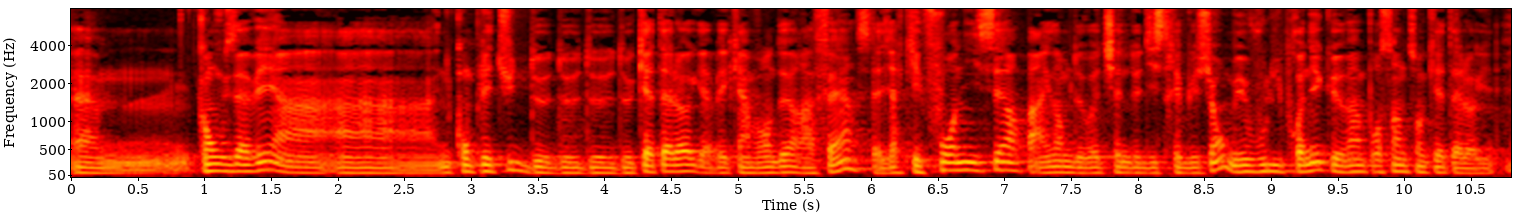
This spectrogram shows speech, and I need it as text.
Euh, quand vous avez un, un, une complétude de, de, de, de, catalogue avec un vendeur à faire, c'est-à-dire qui est fournisseur, par exemple, de votre chaîne de distribution, mais vous lui prenez que 20% de son catalogue. Mmh.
